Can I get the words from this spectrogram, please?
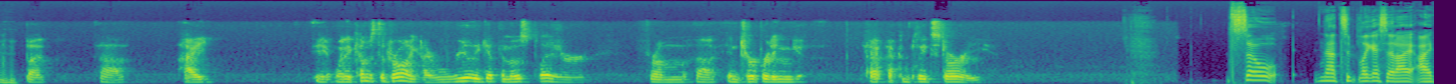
Mhm. but uh, I when it comes to drawing, I really get the most pleasure from uh, interpreting a, a complete story. so not to like I said, I, I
